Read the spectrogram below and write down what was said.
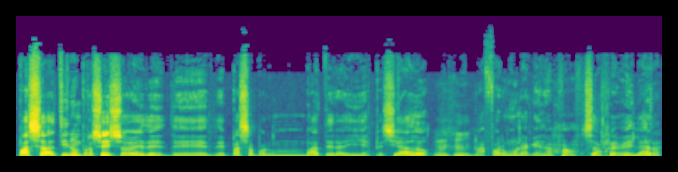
pasa, tiene un proceso, ¿eh? de, de- de- pasa por un váter ahí especiado, una fórmula que no vamos a revelar,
